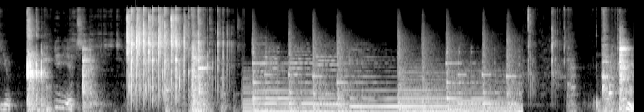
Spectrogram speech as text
You idiots. Hmm.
